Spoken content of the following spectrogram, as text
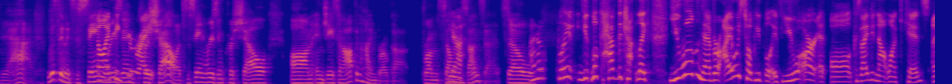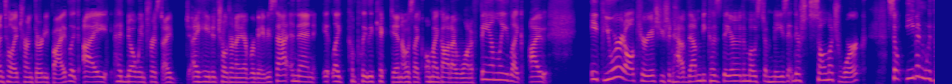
that. Listen, it's the same no, reason right. It's the same reason Chrishell um, and Jason Oppenheim broke up from Selling yeah. Sunset. So I don't blame you. Look, have the child. Like you will never. I always tell people if you are at all because I did not want kids until I turned 35. Like I had no interest. I I hated children. I never babysat, and then it like completely kicked in. I was like, oh my god, I want a family. Like I if you're at all curious, you should have them because they are the most amazing. There's so much work. So even with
